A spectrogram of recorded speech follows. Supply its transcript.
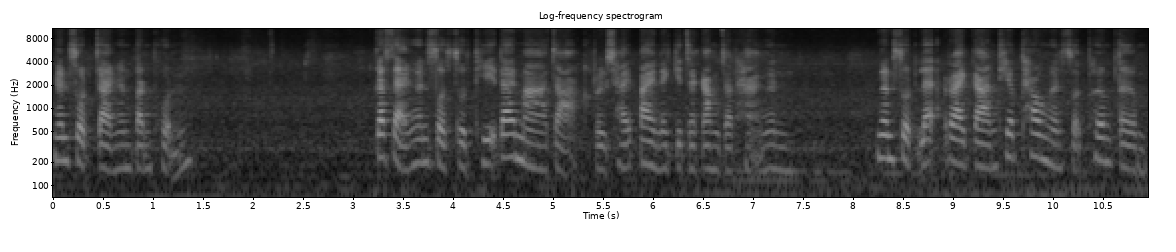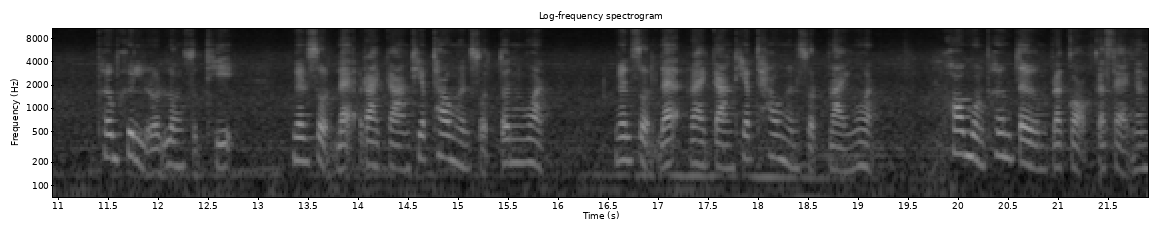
เงินสดจ่ายเงินปันผล กระแสเงินสดสุทธิได้มาจากหรือใช้ไปในกิจกรรมจัดหาเงิน เงินสดและรายการเทียบเท่าเงินสดเพิ่มเติม เพิ่มขึ้นหรือลดลงสุทธิ เงินสดและรายการเทียบเท่าเงินสดต้นงวด เงินสดและรายการเทียบเท่าเงินสดปลายงวด ข้อมูลเพิ่มเติมประกอบกระแสเงิน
